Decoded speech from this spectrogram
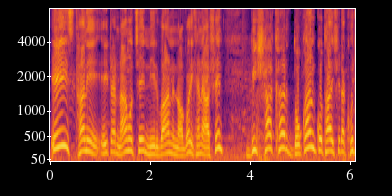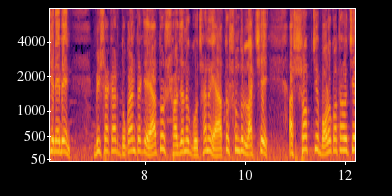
এই স্থানে এইটার নাম হচ্ছে নির্বাণ নগর এখানে আসেন বিশাখার দোকান কোথায় সেটা খুঁজে নেবেন। বিশাখার দোকানটাকে এত সাজানো গোছানো এত সুন্দর লাগছে। আর সবচেয়ে বড় কথা হচ্ছে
